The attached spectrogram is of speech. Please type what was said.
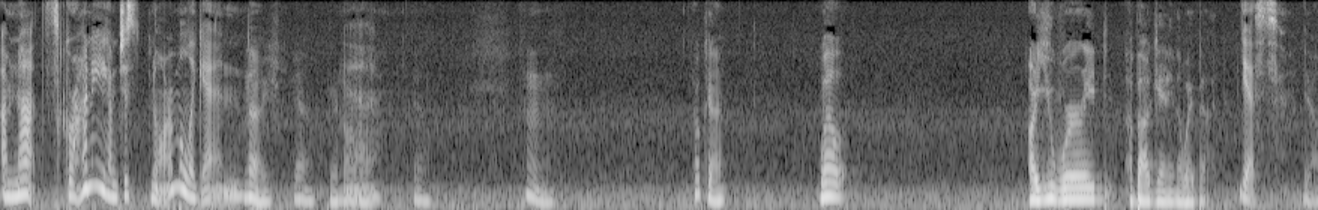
I'm not scrawny. I'm just normal again. No, yeah, you're normal. Yeah. yeah. Hmm. Okay. Well, are you worried about gaining the weight back? Yes. Yeah.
